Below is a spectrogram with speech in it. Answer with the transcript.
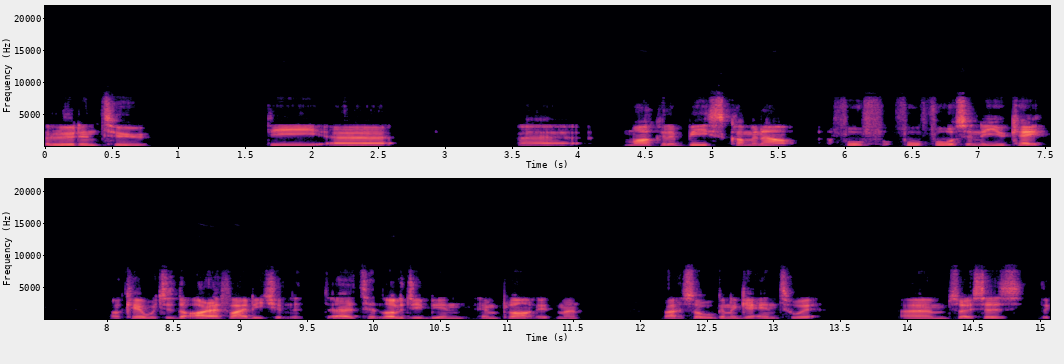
alluding to the uh, uh, Mark of the Beast coming out full full force in the UK okay, which is the RFID chip uh, technology being implanted, man. Right, so we're gonna get into it. Um, so it says the,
